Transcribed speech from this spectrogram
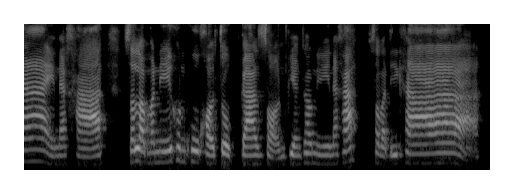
ง่าย ๆนะคะสำหรับวันนี้คุณครูขอจบการสอนเพียงเท่านี้นะคะ สวัสดีค่ะ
